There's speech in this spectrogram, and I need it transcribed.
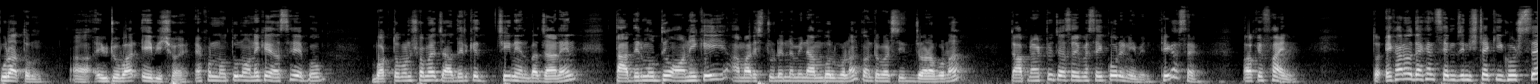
পুরাতন ইউটিউবার এই বিষয়ে। এখন নতুন অনেকে আছে এবং বর্তমান সময়ে যাদেরকে চিনেন বা জানেন, তাদের মধ্যে অনেকেই আমার স্টুডেন্ট আমি নাম বলব না কন্ট্রোভার্সি জড়াবো না। তো আপনারা একটু যাচাই বাছাই করে নেবেন, ঠিক আছে? ওকে ফাইন তো এখানেও দেখেন সেম জিনিসটা কি ঘটছে।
